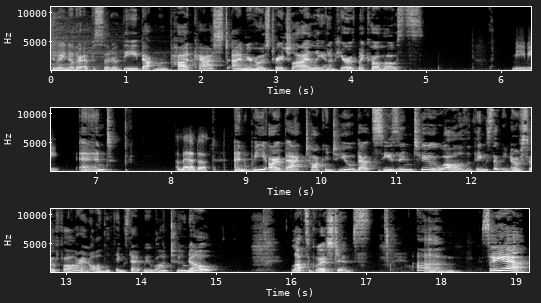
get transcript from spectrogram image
to another episode of the Batwoman podcast. I'm your host, Rachel Eiley, and I'm here with my co hosts, Mimi. and Amanda. and we are back talking to you about season two, all of the things that we know so far, and all the things that we want to know. Lots of questions. Um, so yeah,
